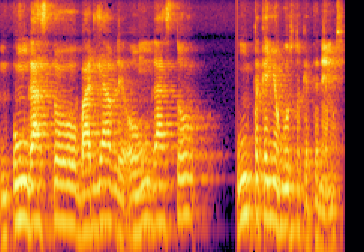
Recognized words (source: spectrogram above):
un gasto variable o un gasto, un pequeño gusto que tenemos.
